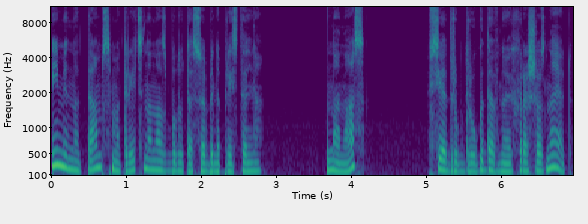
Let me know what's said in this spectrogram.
именно там смотреть на нас будут особенно пристально. На нас? Все друг друга давно и хорошо знают.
